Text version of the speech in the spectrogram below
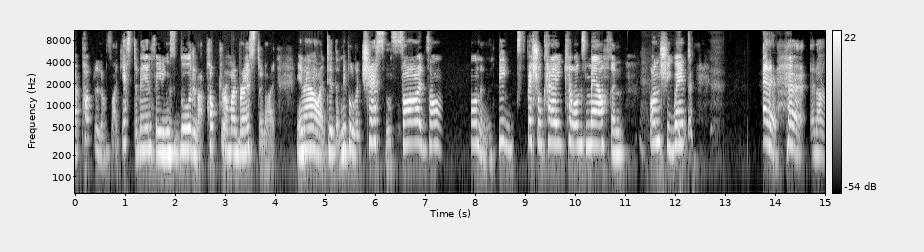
I popped it. and I was like, yes, demand feeding's good. And I popped her on my breast and I, you know, I did the nipple to chest and sides on, on and big special K Kellogg's mouth and on she went. and it hurt. And I,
